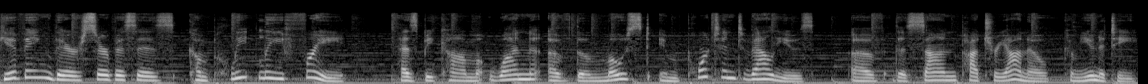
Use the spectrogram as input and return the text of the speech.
Giving their services completely free has become one of the most important values of the San Patrignano community.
